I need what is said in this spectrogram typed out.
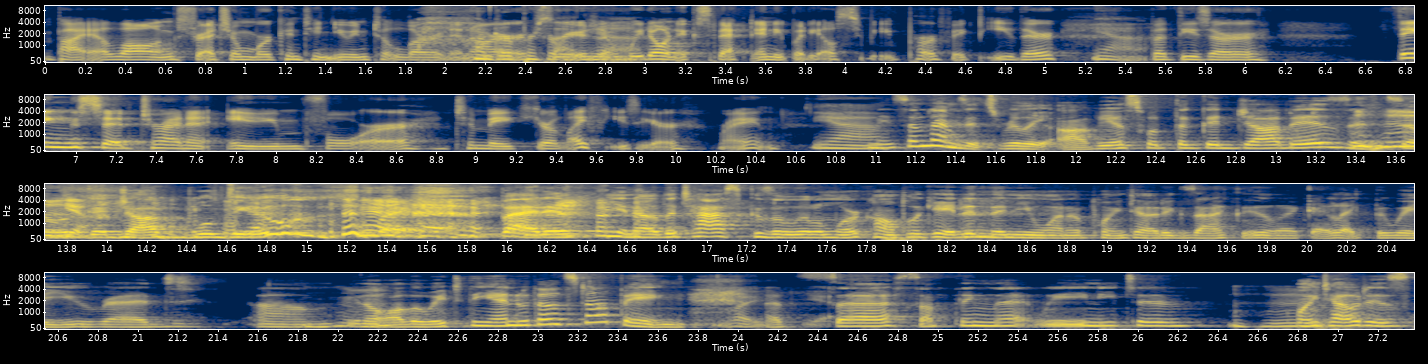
by a long stretch, and we're continuing to learn in our careers, yeah. and we don't expect anybody else to be perfect either. Yeah. But these are things to try to aim for to make your life easier, right? Yeah. I mean, sometimes it's really obvious what the good job is, and so mm-hmm. a good job will do. but if you know the task is a little more complicated, then you want to point out exactly like I like the way you read, um, you know, mm-hmm. all the way to the end without stopping. Like, That's uh, something that we need to mm-hmm. point out is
